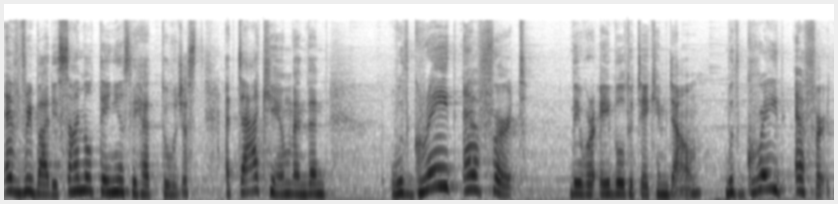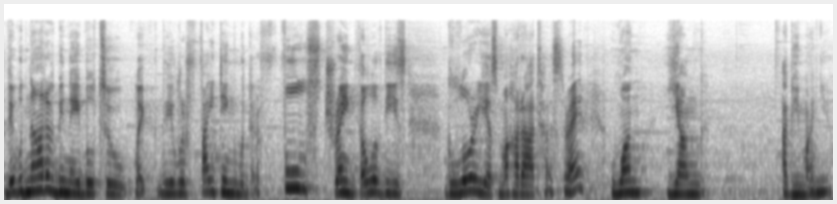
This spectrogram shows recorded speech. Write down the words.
Everybody simultaneously had to just attack him and then with great effort, they were able to take him down. With great effort, they would not have been able to, like, they were fighting with their full strength, all of these glorious Maharathas, right? One young Abhimanyu.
